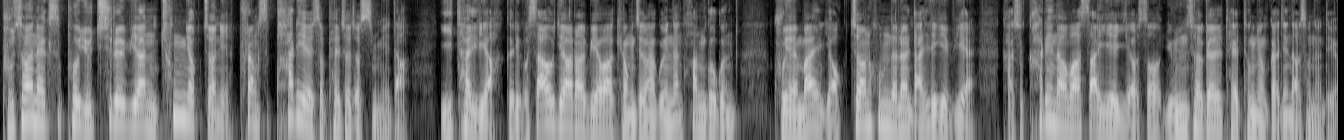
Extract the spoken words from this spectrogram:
부산 엑스포 유치를 위한 총력전이 프랑스 파리에서 펼쳐졌습니다. 이탈리아 그리고 사우디아라비아와 경쟁하고 있는 한국은 9회 말 역전 홈런을 날리기 위해 가수 카리나와 싸이에 이어서 윤석열 대통령까지 나섰는데요.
